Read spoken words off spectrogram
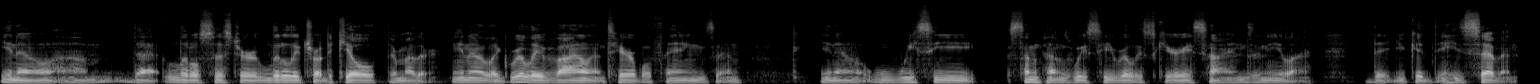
you know um, that little sister literally tried to kill their mother you know like really violent terrible things. And you know we see sometimes we see really scary signs in eli that you could he's seven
